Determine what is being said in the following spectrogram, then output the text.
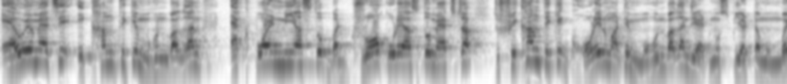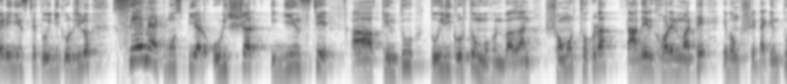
অ্যাওয়ে ম্যাচে এখান থেকে মোহনবাগান এক পয়েন্ট নিয়ে আসতো বা ড্র করে আসতো ম্যাচটা তো সেখান থেকে ঘরের মাঠে মোহনবাগান যে অ্যাটমসফিয়ারটা মুম্বাইয়ের এগেনস্টে তৈরি করেছিল সেম অ্যাটমসফিয়ার উড়িষ্যার এগেনস্টে কিন্তু তৈরি করতো মোহনবাগান সমর্থকরা তাদের ঘরের মাঠে এবং সেটা কিন্তু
